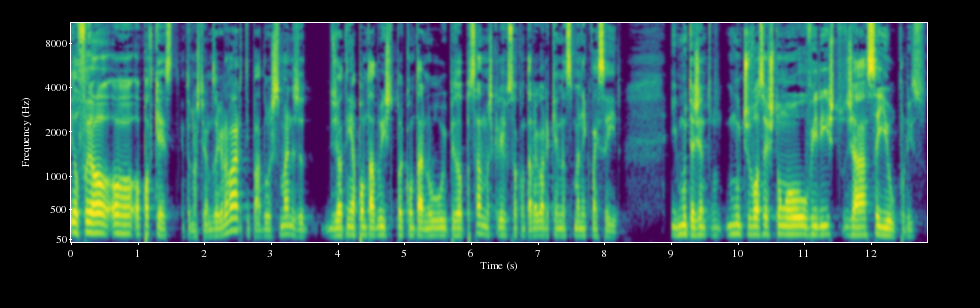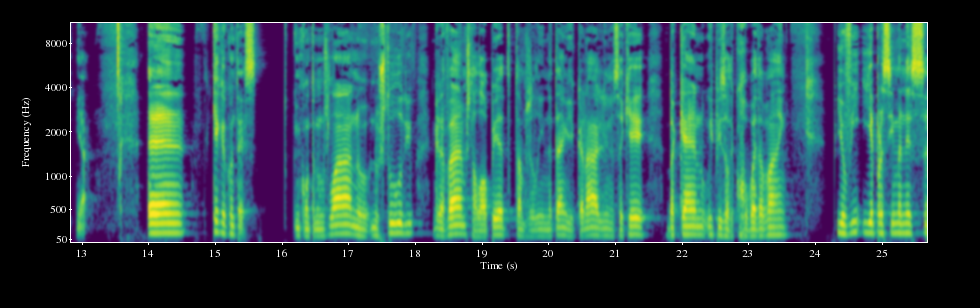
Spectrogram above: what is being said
ele foi ao, ao, ao, podcast, então nós estivemos a gravar, tipo há duas semanas, eu já tinha apontado isto para contar no episódio passado, mas queria só contar agora que é na semana em que vai sair e muita gente, muitos de vocês estão a ouvir isto, já saiu, por isso. O yeah. uh, que é que acontece? Encontramos lá no, no estúdio, gravamos, está lá o Pedro, estamos ali na tanga e o caralho, não sei o quê, bacana, o episódio correu bem, bem. E eu vim, ia para cima nesse,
